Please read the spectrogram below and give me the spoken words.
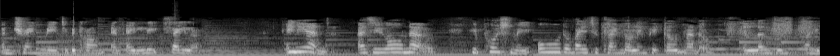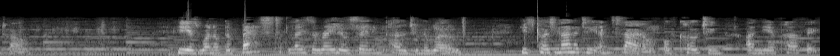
and trained me to become an elite sailor. In the end, as you all know, he pushed me all the way to claim the Olympic gold medal in London 2012. He is one of the best Laser Radial sailing coach in the world. His personality and style of coaching are near perfect.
